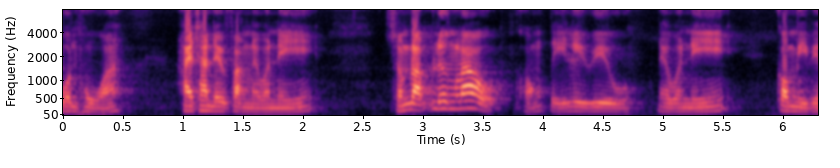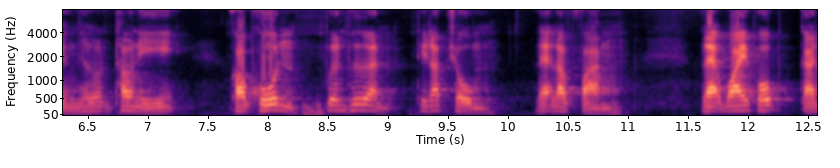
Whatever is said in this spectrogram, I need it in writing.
บนหัว ให้ท่านได้ฟังในวันนี้สำหรับเรื่องเล่าของตีรีวิว ในวันนี้ก็มีเพียงเท่านี้ ขอบคุณเพื่อนๆที่รับชมและรับฟัง และไว้พบกัน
